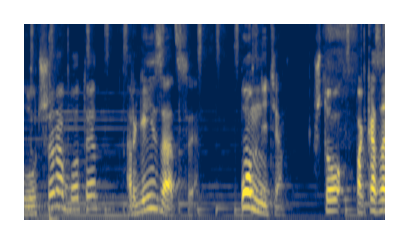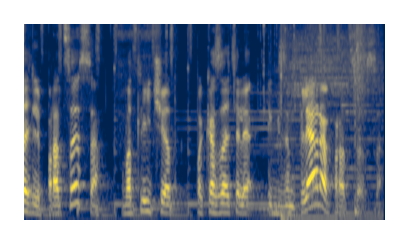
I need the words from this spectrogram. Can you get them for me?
лучше работает организация. Помните, что показатель процесса, в отличие от показателя экземпляра процесса,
